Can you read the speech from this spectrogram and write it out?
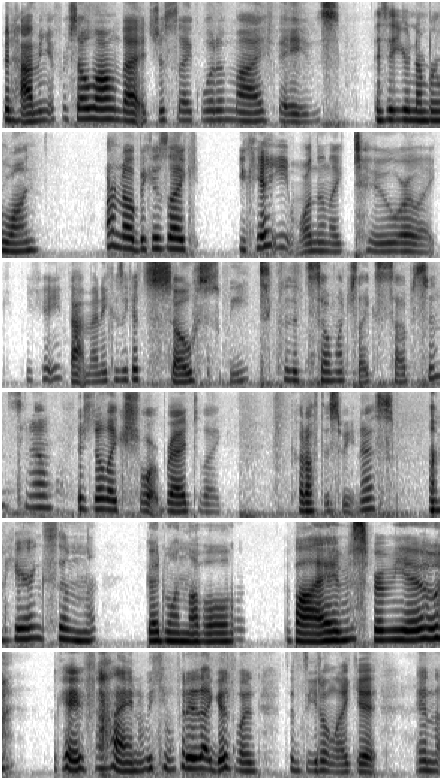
been having it for so long that it's just like one of my faves. Is it your number one? I don't know because like you can't eat more than like two or like you can't eat that many because it gets so sweet because it's so much like substance. You know, there's no like shortbread to like cut off the sweetness. I'm hearing some good one level vibes from you. Okay, fine. We can put it at good one since you don't like it and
